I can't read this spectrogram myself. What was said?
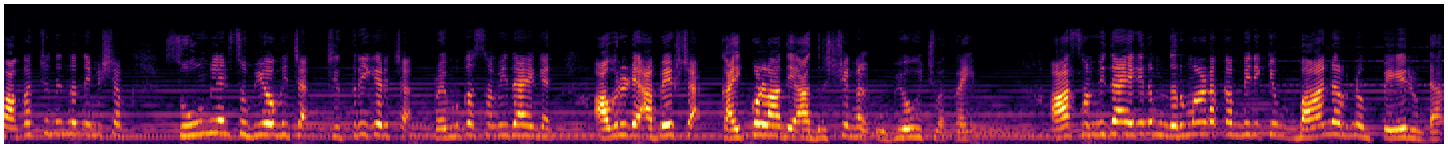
പകച്ചു നിന്ന നിമിഷം സൂം ലെൻസ് ഉപയോഗിച്ച് ചിത്രീകരിച്ച പ്രമുഖ സംവിധായകൻ അവരുടെ അപേക്ഷ കൈക്കൊള്ളാതെ ആ ദൃശ്യങ്ങൾ ഉപയോഗിച്ചു അത്രയും ആ സംവിധായകനും നിർമ്മാണ കമ്പനിക്കും ബാനറിനും പേരുണ്ട്.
